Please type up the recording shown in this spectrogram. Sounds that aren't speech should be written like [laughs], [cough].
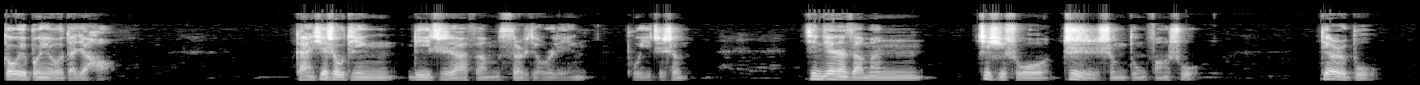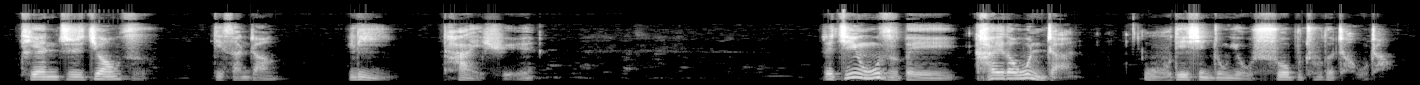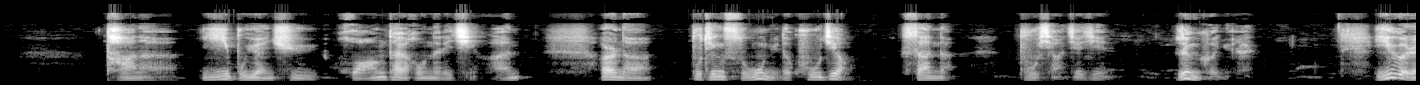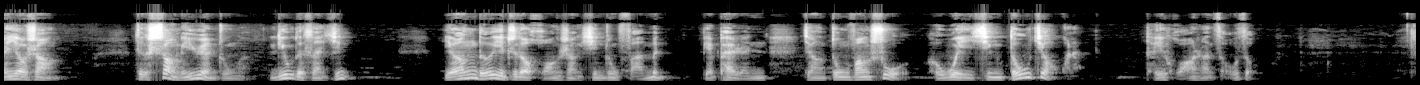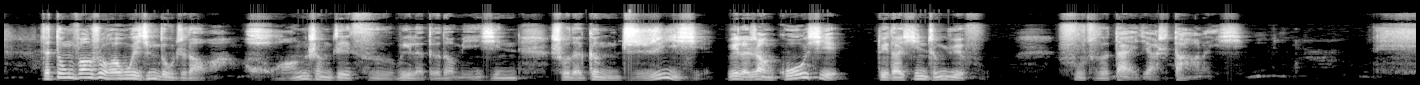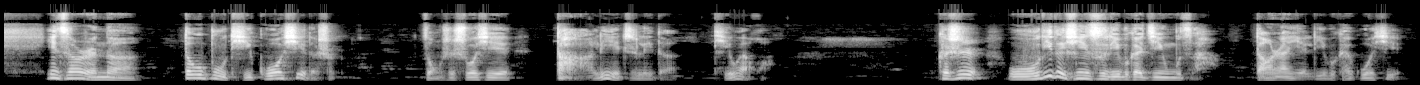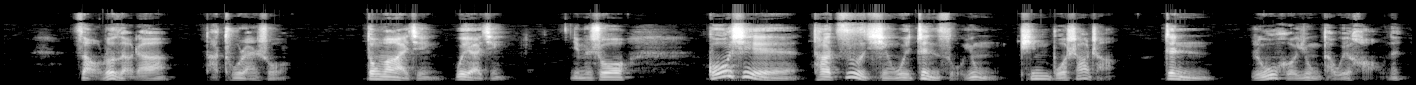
各位朋友，大家好，感谢收听励志 FM 四二九二零不义之声。今天呢，咱们继续说《智胜东方朔》第二部《天之骄子》第三章《立太学》。这金吾子被开刀问斩，武帝心中有说不出的惆怅。他呢，一不愿去皇太后那里请安，二呢不听俗女的哭叫，三呢不想接近任何女人。一个人要上这个上林苑中啊溜达散心。杨德一知道皇上心中烦闷，便派人将东方朔。和卫青都叫过来，陪皇上走走。这东方朔和卫青都知道啊，皇上这次为了得到民心，说的更直一些，为了让郭谢对他心诚悦服，付出的代价是大了一些。因此，二人呢都不提郭谢的事儿，总是说些打猎之类的题外话。可是武帝的心思离不开金吾子啊，当然也离不开郭谢。走着走着，他突然说：“东方爱卿、魏爱卿，你们说郭谢他自请为朕所用，拼搏沙场，朕如何用他为好呢？”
